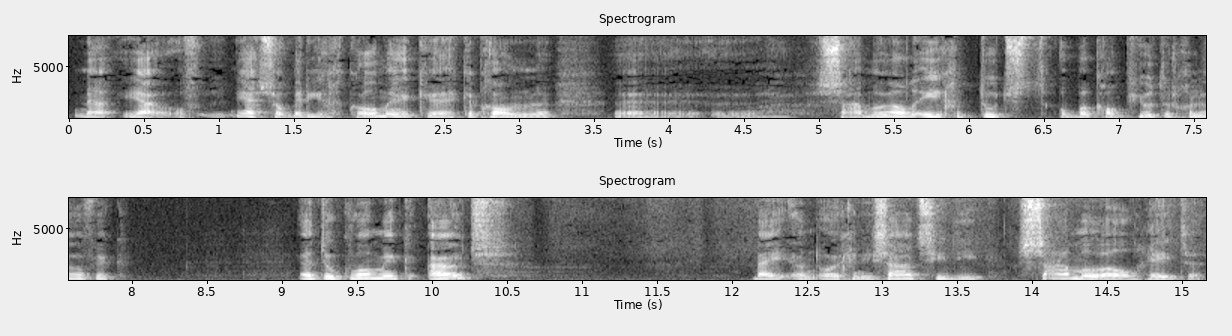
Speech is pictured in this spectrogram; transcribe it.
Nou ja, of, ja, zo ben ik gekomen. Ik, eh, ik heb gewoon Samuel ingetoetst op mijn computer, geloof ik. En toen kwam ik uit bij een organisatie die Samuel heette.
